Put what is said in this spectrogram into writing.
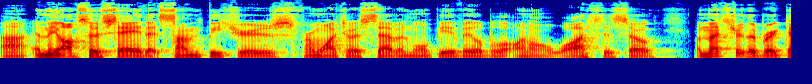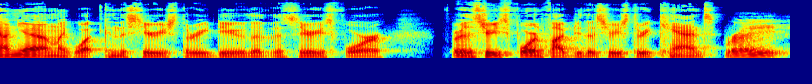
uh, and they also say that some features from WatchOS 7 won't be available on all watches. So I'm not sure the breakdown yet on like what can the Series 3 do that the Series 4 or the Series 4 and 5 do that Series 3 can't. Right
